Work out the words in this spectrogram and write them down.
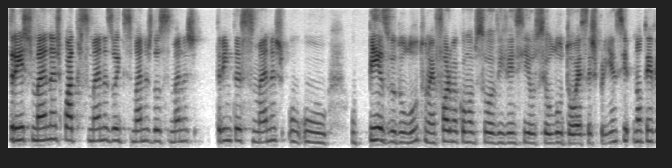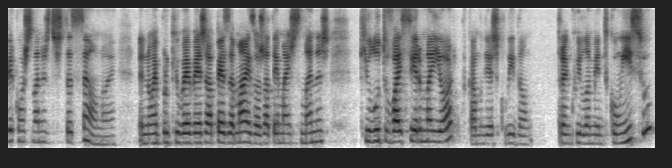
três semanas, quatro semanas, oito semanas, doze semanas, 30 semanas, o, o, o peso do luto, não é? A forma como a pessoa vivencia o seu luto ou essa experiência não tem a ver com as semanas de gestação, não é? Não é porque o bebê já pesa mais ou já tem mais semanas que o luto vai ser maior, porque há mulheres que lidam tranquilamente com isso uh,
